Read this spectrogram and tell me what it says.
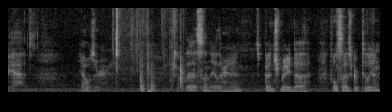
Yeah. Yowzer. This, on the other hand, it's Benchmade uh, full-size Griptilian.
